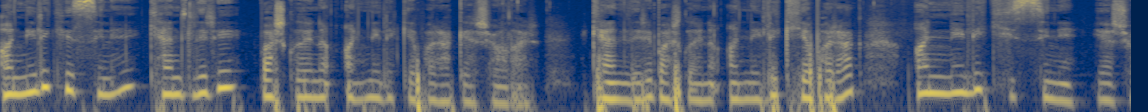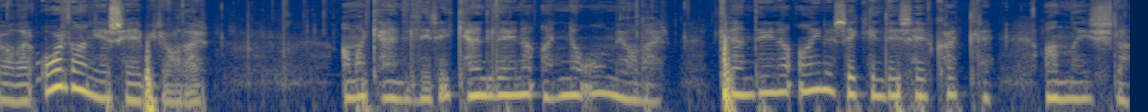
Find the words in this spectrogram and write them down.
Annelik hissini kendileri başkalarına annelik yaparak yaşıyorlar. Kendileri başkalarına annelik yaparak annelik hissini yaşıyorlar. Oradan yaşayabiliyorlar. Ama kendileri kendilerine anne olmuyorlar. Kendilerine aynı şekilde şefkatle, anlayışla,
